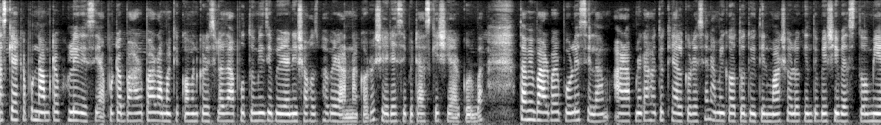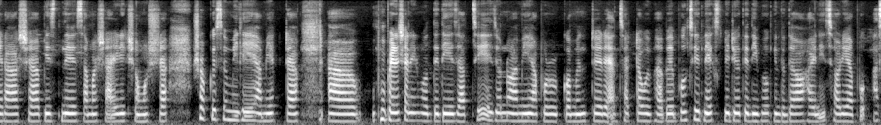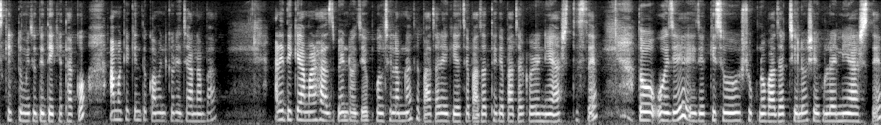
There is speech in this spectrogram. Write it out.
আজকে এক আপুর নামটা ভুলে গেছি। আপুটা বারবার আমাকে কমেন্ট করেছিল যে, আপু, তুমি যে বিরিয়ানি সহজভাবে রান্না করো, সেই রেসিপিটা আজকে শেয়ার করবা। তো আমি বারবার বলেছিলাম, আর আপনারা হয়তো খেয়াল করেছেন, আমি গত দুই তিন মাস হলো কিন্তু বেশি ব্যস্ত। মেয়েরা আসা বিজনেস আমার শারীরিক সমস্যা সব কিছু মিলিয়ে আমি একটা পেরেশানির মধ্যে দিয়ে যাচ্ছি। এই জন্য আমি আপুর কমেন্টের অ্যান্সারটা ওইভাবে বলছি নেক্সট ভিডিওতে দিব, কিন্তু দেওয়া হয়নি। সরি আপু, আজকে তুমি যদি দেখে থাকো, আমাকে কিন্তু কমেন্ট করে জানাবা। আর এদিকে আমার হাজব্যান্ড ওই যে বলছিলাম না যে বাজারে গিয়েছে, বাজার থেকে বাজার করে নিয়ে আসতেছে। তো ওই যে, এই যে কিছু শুকনো বাজার ছিল সেগুলো নিয়ে আসছে।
